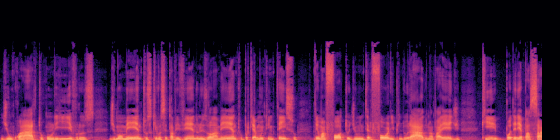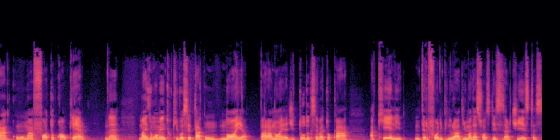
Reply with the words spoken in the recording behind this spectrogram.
de um quarto, com livros, de momentos que você está vivendo no isolamento, porque é muito intenso. Tem uma foto de um interfone pendurado na parede que poderia passar como uma foto qualquer, né? Mas no momento que você está com noia, paranoia de tudo que você vai tocar, aquele interfone pendurado em uma das fotos desses artistas,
